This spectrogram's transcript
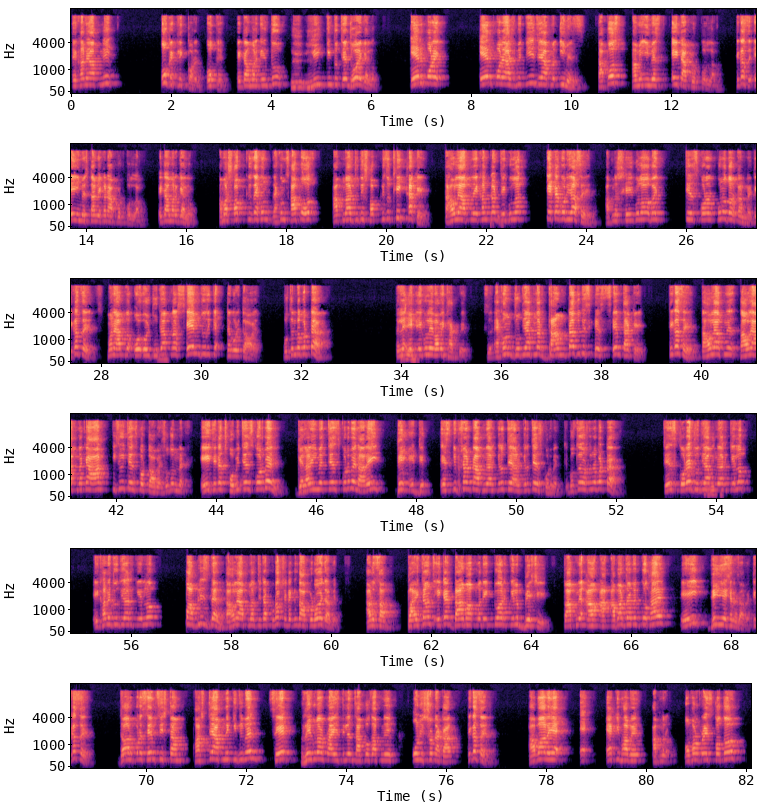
এখানে আপনি ওকে ক্লিক করেন ওকে এটা আমার কিন্তু লিঙ্ক কিন্তু চেঞ্জ হয়ে গেল। এরপরে এরপরে আসবে কি? যে আপনার ইমেজ সাপোজ আমি ইমেজ এইটা আপলোড করলাম ঠিক আছে? এই ইমেজটা আমি এখানে আপলোড করলাম এটা আমার গেল। আমার সবকিছু এখন এখন সাপোজ আপনার যদি সবকিছু ঠিক থাকে তাহলে আপনি এখানকার যেগুলা ক্যাটাগরি আছে আপনার সেইগুলো ভাই চেঞ্জ করার কোনো দরকার নাই ঠিক আছে? মানে আপনার ওই ওই যদি আপনার সেম যদি ক্যাটাগরিতে হয় বুঝছেন ব্যাপারটা? তাহলে এগুলো এভাবেই থাকবে। এখন যদি আপনার দামটা যদি সেম থাকে ঠিক আছে? তাহলে আপনি তাহলে আপনাকে আর কিছুই চেঞ্জ করতে হবে শুধু এই যেটা ছবি চেঞ্জ করবেন গ্যালারি ইমেজ চেঞ্জ করবেন আর এই ডেসক্রিপশনটা আপনি আর কেন আর কেন চেঞ্জ করবেন। বুঝতে পারছেন ব্যাপারটা? চেঞ্জ করে যদি আপনি আর কেলো এখানে যদি আর কেলো পাবলিশ দেন তাহলে আপনার যেটা প্রোডাক্ট সেটা কিন্তু আপলোড হয়ে যাবে। আর বাই চান্স এটার দাম আপনার একটু আর কিলো বেশি। তো আপনি আবার যাবেন কোথায়? এই ভেরিয়েশনে যাবেন ঠিক আছে? যাওয়ার পরে সেম সিস্টেম ফার্স্টে আপনি কি দিবেন? সেট রেগুলার প্রাইস দিলেন। সাপোজ আপনি উনিশশো টাকা, ঠিক আছে? আবার একইভাবে আপনার অফার প্রাইস কত?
